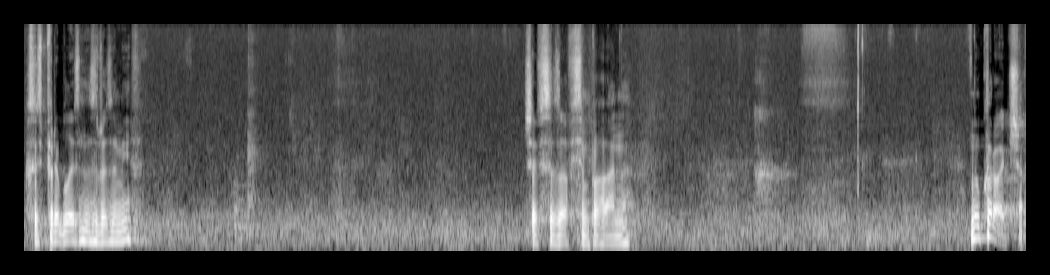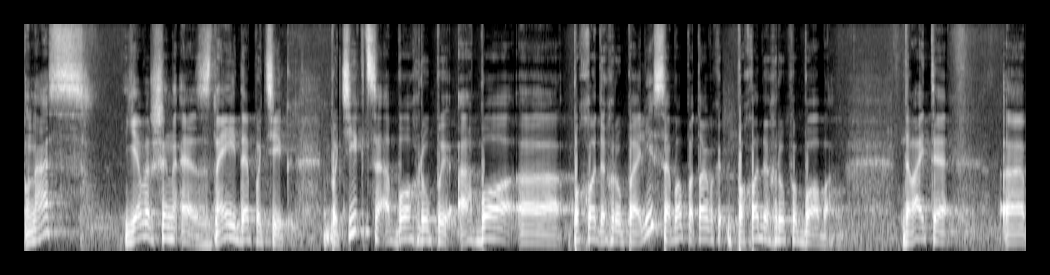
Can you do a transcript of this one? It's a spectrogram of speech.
Хтось приблизно зрозумів? Чи все зовсім погано? Ну, коротше, у нас є вершина S, з неї йде потік. Потік це або групи, або е, походи групи Аліси, або походи групи Боба. Давайте е,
